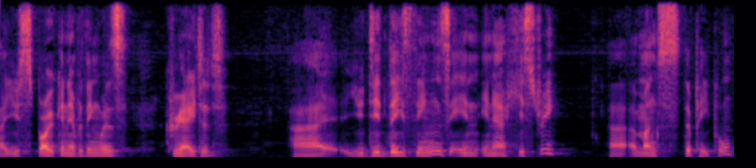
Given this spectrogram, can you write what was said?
uh, you spoke and everything was created. Uh, you did these things in, in our history uh, amongst the people.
